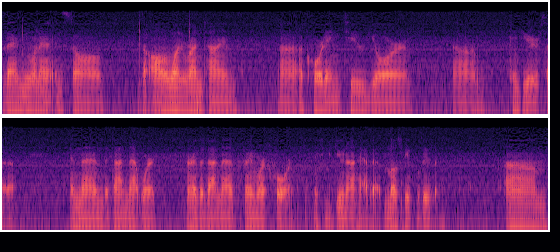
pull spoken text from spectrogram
Then you want to install the all-in-one runtime uh, according to your um, computer setup and then the .NET work or the .NET Framework 4 if you do not have it. Most people do though. Um,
